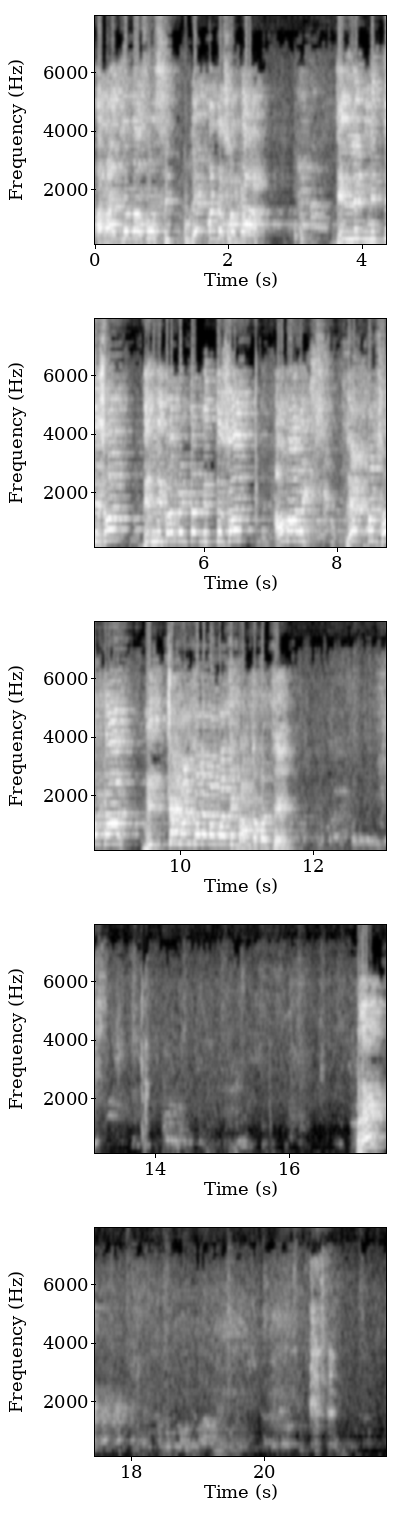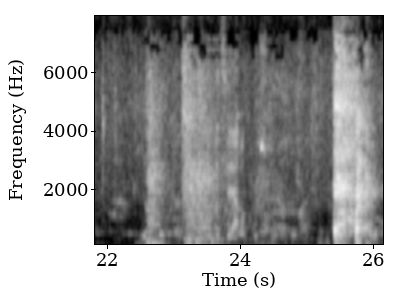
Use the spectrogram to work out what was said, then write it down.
আর রাজ্যের আসলো লেফট সরকার দিল্লির নির্দেশক দিল্লি গভর্নমেন্টের নির্দেশক আমার লেফট সরকার নির্যাতন করে আমার মানুষ ধ্বংস করছে। বুঝলেন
